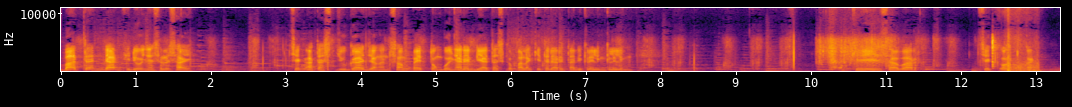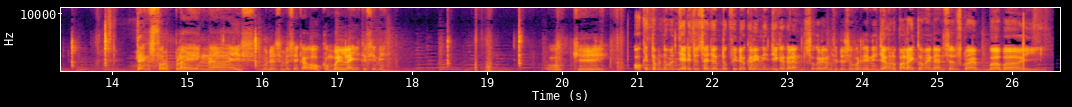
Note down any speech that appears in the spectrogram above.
button dan videonya selesai. Cek atas juga jangan sampai tombolnya ada di atas kepala kita dari tadi keliling-keliling. Oke sabar. Cek oh itu kan. Thanks for playing nice. Udah selesai kak? Oh kembali lagi ke sini. Oke Oke teman-teman jadi itu saja untuk video kali ini. Jika kalian suka dengan video seperti ini Jangan lupa like, comment, dan subscribe. Bye-bye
